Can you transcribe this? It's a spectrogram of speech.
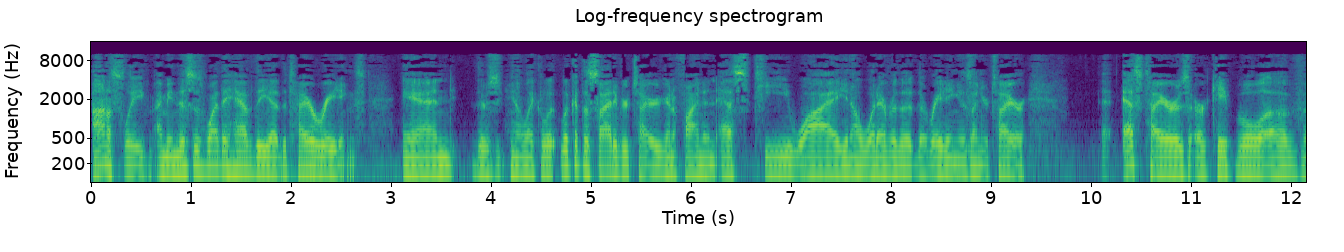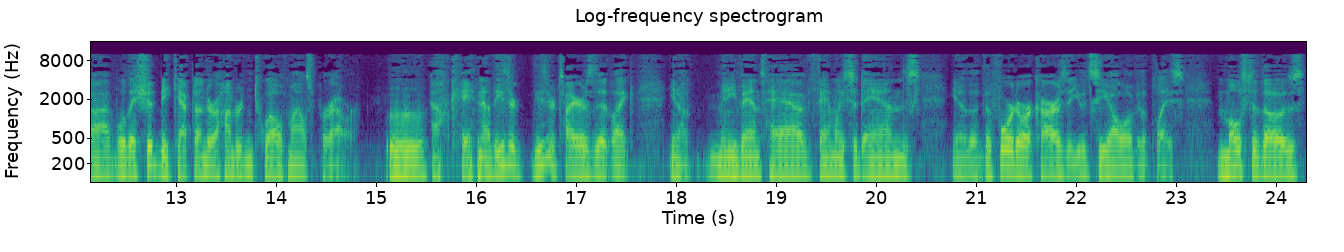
honestly, I mean, this is why they have the uh, the tire ratings. And there's, you know, like look, at the side of your tire. You're going to find an S, T, Y, you know, whatever the the rating is on your tire. S tires are capable of, uh, well, they should be kept under 112 miles per hour. Mm-hmm. Okay, now these are these are tires that like you know minivans have, family sedans, you know the the four door cars that you would see all over the place. Most of those,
